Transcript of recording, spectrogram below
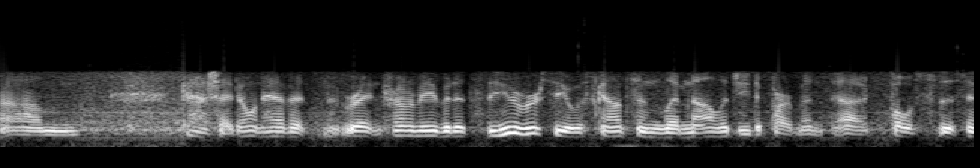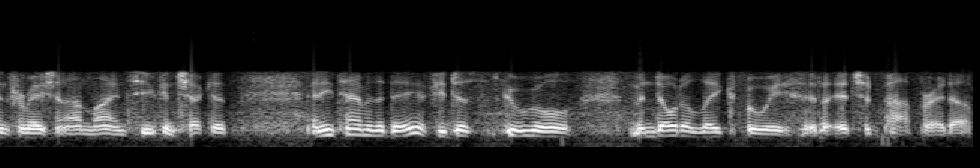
um, gosh, I don't have it right in front of me, but it's the University of Wisconsin Limnology Department uh, posts this information online, so you can check it any time of the day. If you just Google Mendota Lake Buoy, it, it should pop right up.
